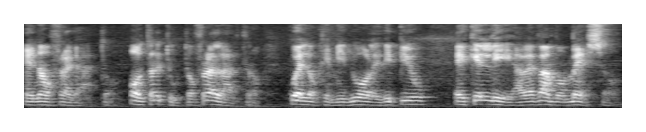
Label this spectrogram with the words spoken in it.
è naufragato. Oltretutto, fra l'altro, quello che mi duole di più è che lì avevamo messo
